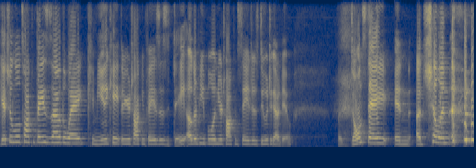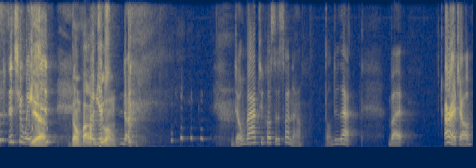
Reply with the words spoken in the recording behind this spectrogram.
get your little talking phases out of the way, communicate through your talking phases, date other people in your talking stages, do what you got to do. But don't stay in a chilling situation. Yeah. Don't vibe for too long. Don't, don't vibe too close to the sun now. Don't do that. But all right, y'all.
